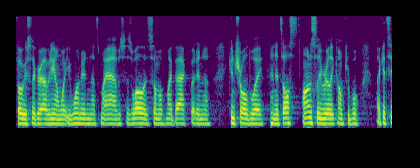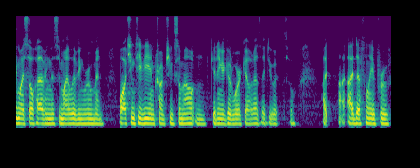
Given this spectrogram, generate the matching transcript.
focus the gravity on what you wanted, and that's my abs, as well as some of my back, but in a controlled way. And it's all, honestly really comfortable. I could see myself having this in my living room and watching TV and crunching some out and getting a good workout as I do it. So I, I definitely approve.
